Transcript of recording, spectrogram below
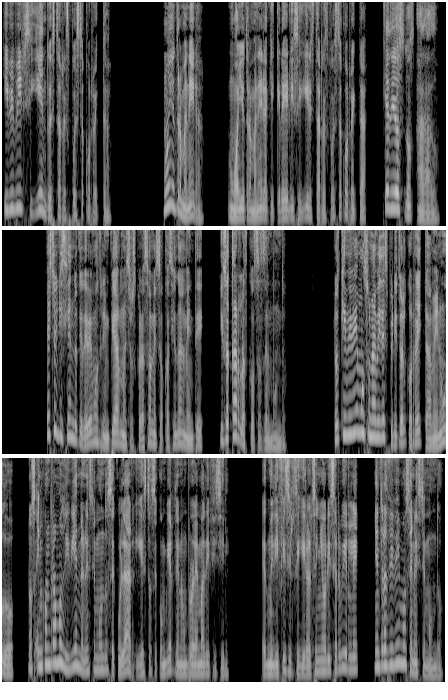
y vivir siguiendo esta respuesta correcta. No hay otra manera, no hay otra manera que creer y seguir esta respuesta correcta que Dios nos ha dado. Estoy diciendo que debemos limpiar nuestros corazones ocasionalmente y sacar las cosas del mundo. Los que vivimos una vida espiritual correcta a menudo nos encontramos viviendo en este mundo secular y esto se convierte en un problema difícil. Es muy difícil seguir al Señor y servirle mientras vivimos en este mundo.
